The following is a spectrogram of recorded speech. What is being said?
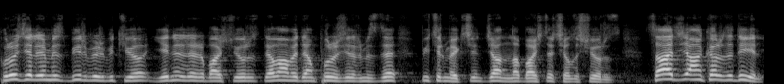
Projelerimiz bir bir bitiyor. Yenileri başlıyoruz. Devam eden projelerimizi de bitirmek için canla başla çalışıyoruz. Sadece Ankara'da değil,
